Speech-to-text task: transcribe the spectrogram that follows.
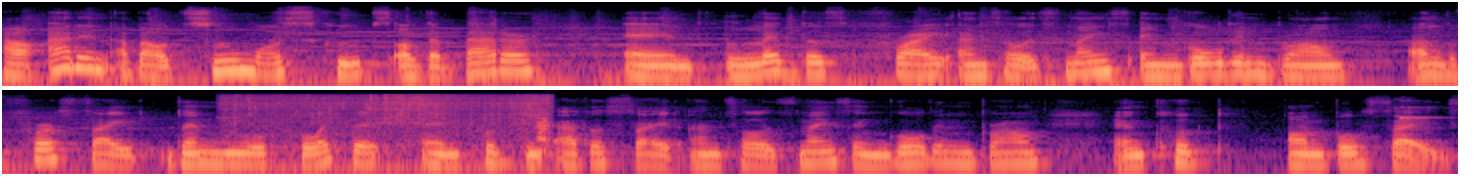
I'll add in about two more scoops of the batter and let this fry until it's nice and golden brown on the first side. Then we will flip it and cook the other side until it's nice and golden brown and cooked on both sides.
